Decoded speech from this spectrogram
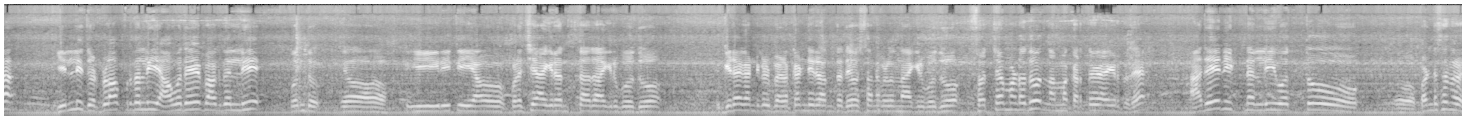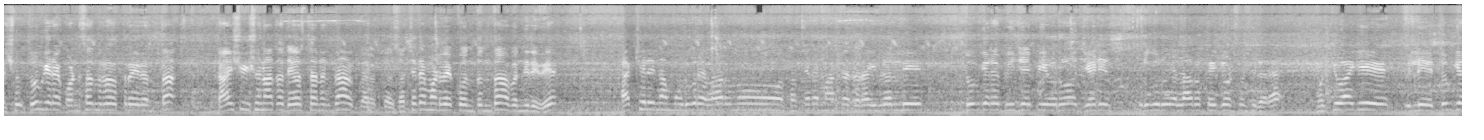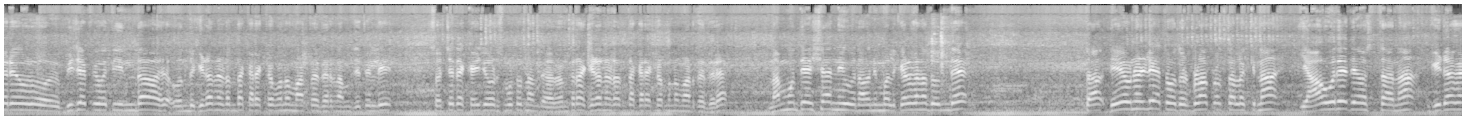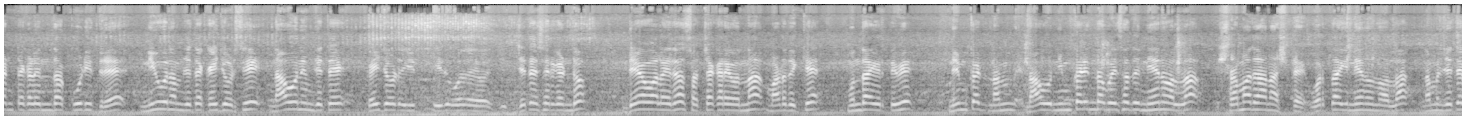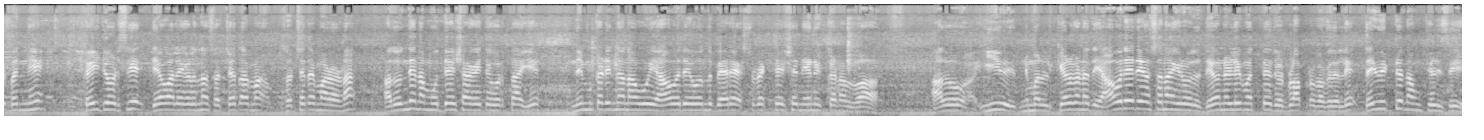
ಎಲ್ಲಿ ದೊಡ್ಡಬಳ್ಳಾಪುರದಲ್ಲಿ ಯಾವುದೇ ಭಾಗದಲ್ಲಿ ಒಂದು ಈ ರೀತಿ ಯಾವ ಕೊಳಚೆ ಆಗಿರೋಂಥದ್ದಾಗಿರ್ಬೋದು, ಗಿಡ ಗಂಟೆಗಳು ಬೆಳ್ಕೊಂಡಿರೋಂಥ ದೇವಸ್ಥಾನಗಳನ್ನಾಗಿರ್ಬೋದು, ಸ್ವಚ್ಛ ಮಾಡೋದು ನಮ್ಮ ಕರ್ತವ್ಯ ಆಗಿರ್ತದೆ. ಅದೇ ನಿಟ್ಟಿನಲ್ಲಿ ಇವತ್ತು ಕೊಂಡಸಂದ್ರ ಶು, ತೂಗಿರೆ ಕೊಂಡಸಂದ್ರ ಹತ್ರ ಇರೋಂಥ ಕಾಶಿ ವಿಶ್ವನಾಥ ದೇವಸ್ಥಾನದ ಸ್ವಚ್ಛತೆ ಮಾಡಬೇಕು ಅಂತಂತ ಬಂದಿದ್ದೀವಿ. ಆ್ಯಕ್ಚುಲಿ ನಮ್ಮ ಹುಡುಗರು ಎಲ್ಲರೂ ಸ್ವಚ್ಛತೆ ಮಾಡ್ತಾ ಇದ್ದಾರೆ. ಇದರಲ್ಲಿ ತೂಗೆರೆ ಬಿ ಜೆ ಪಿಯವರು ಜೆ ಡಿ ಎಸ್ ಹುಡುಗರು ಎಲ್ಲರೂ ಕೈ ಜೋಡಿಸುತ್ತಿದ್ದಾರೆ ಮುಖ್ಯವಾಗಿ ಇಲ್ಲಿ ತೂಬ್ಗೆರೆಯವರು ಬಿ ಜೆ ಪಿ ವತಿಯಿಂದ ಒಂದು ಗಿಡ ನೆಡಂಥ ಕಾರ್ಯಕ್ರಮವನ್ನು ಮಾಡ್ತಾ ಇದ್ದಾರೆ. ನಮ್ಮ ಜೊತೆಯಲ್ಲಿ ಸ್ವಚ್ಛತೆ ಕೈ ಜೋಡಿಸ್ಬಿಟ್ಟು ನಂತರ ಗಿಡ ನೆಡಂಥ ಕಾರ್ಯಕ್ರಮವನ್ನು ಮಾಡ್ತಾ ಇದ್ದಾರೆ. ನಮ್ಮ ಉದ್ದೇಶ ನೀವು, ನಾವು ನಿಮ್ಮಲ್ಲಿ ಕೇಳ್ಕೊಳ್ಳೋದು ಒಂದೇ, ತ- ದೇವನಹಳ್ಳಿ ಅಥವಾ ದೊಡ್ಡಬಳ್ಳಾಪುರ ತಾಲೂಕಿನ ಯಾವುದೇ ದೇವಸ್ಥಾನ ಗಿಡ ಗಂಟೆಗಳಿಂದ ಕೂಡಿದ್ರೆ ನೀವು ನಮ್ಮ ಜೊತೆ ಕೈ ಜೋಡಿಸಿ, ನಾವು ನಿಮ್ಮ ಜೊತೆ ಕೈ ಜೋಡಿ ಇದು, ಜೊತೆ ಸೇರ್ಕೊಂಡು ದೇವಾಲಯದ ಸ್ವಚ್ಛ ಕಾರ್ಯವನ್ನು ಮಾಡೋದಕ್ಕೆ ಮುಂದಾಗಿರ್ತೀವಿ. ನಿಮ್ಮ ಕಡೆ ನಮ್ಮ ನಾವು ನಿಮ್ಮ ಕಡೆಯಿಂದ ಬಯಸೋದು ಇನ್ನೇನೂ ಅಲ್ಲ, ಶ್ರಮದಾನ ಅಷ್ಟೇ. ಹೊರತಾಗಿ ಇನ್ನೇನೂ ಅಲ್ಲ. ನಮ್ಮ ಜೊತೆ ಬನ್ನಿ, ಕೈ ಜೋಡಿಸಿ ದೇವಾಲಯಗಳನ್ನು ಸ್ವಚ್ಛತೆ ಸ್ವಚ್ಛತೆ ಮಾಡೋಣ. ಅದೊಂದೇ ನಮ್ಮ ಉದ್ದೇಶ ಆಗೈತೆ ಹೊರತಾಗಿ. ನಿಮ್ಮ ಕಡೆಯಿಂದ ನಾವು ಯಾವುದೇ ಒಂದು ಬೇರೆ ಎಕ್ಸ್ಪೆಕ್ಟೇಷನ್ ಏನು ಇಟ್ಕೊಳಲ್ವಾ ಅದು ಈ ನಿಮ್ಮಲ್ಲಿ ಕೇಳ್ಕೊಳ್ಳೋದು ಯಾವುದೇ ದೇವಸ್ಥಾನ ಆಗಿರ್ಬೋದು, ದೇವನಹಳ್ಳಿ ಮತ್ತು ದೊಡ್ಡಬಳ್ಳಾಪುರ ಭಾಗದಲ್ಲಿ. ದಯವಿಟ್ಟು ನಮ್ಗೆ ತಿಳಿಸಿ.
